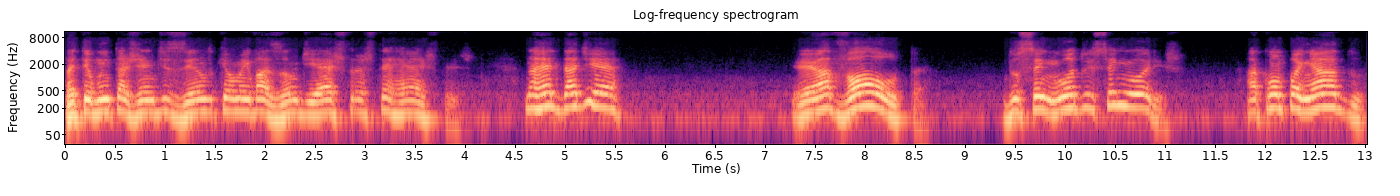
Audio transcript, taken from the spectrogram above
Vai ter muita gente dizendo que é uma invasão de extraterrestres. Na realidade é. É a volta do Senhor dos Senhores, acompanhado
